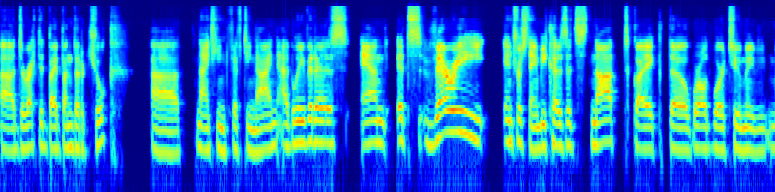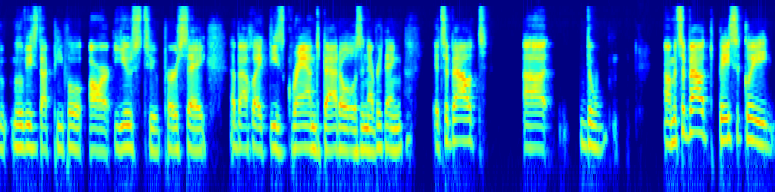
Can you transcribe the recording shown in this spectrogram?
uh, directed by Bondarchuk, uh, 1959, I believe it is. And it's very interesting because it's not like the World War II movie, movies that people are used to per se about like these grand battles and everything. It's about uh, the um, it's about basically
